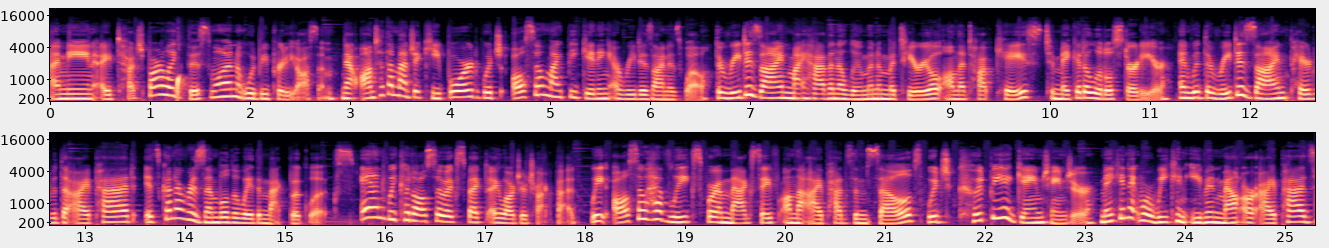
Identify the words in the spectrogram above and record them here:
I mean, a touch bar like this one would be pretty awesome. Now onto the Magic Keyboard, which also might be getting a redesign as well. The redesign might have an aluminum material on the top case to make it a little sturdier. And with the redesign paired with the iPad, it's gonna resemble the way the MacBook looks. And we could also expect a larger trackpad. We also have leaks for a MagSafe on the iPads themselves, which could be a game changer, making it where we can even mount our iPads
